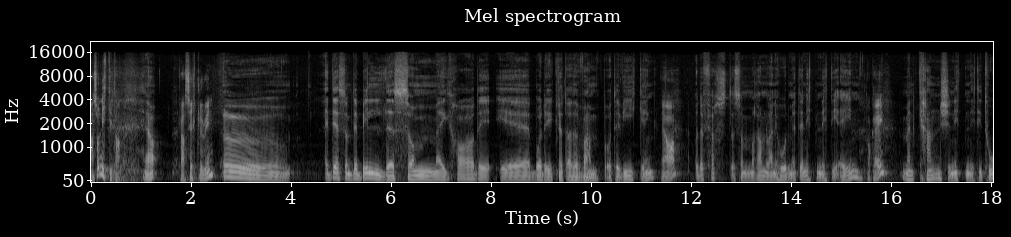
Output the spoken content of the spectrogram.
Altså 90-tallet. Ja. Hva sirkler du inn? Uh... det, som, det bildet som jeg har, det er både knytta til Vamp og til Viking. Ja, Og det første som ramler inn i hodet mitt, er 1991. ok. Men kanskje 1992.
